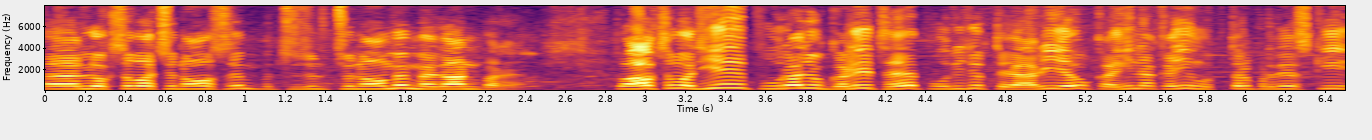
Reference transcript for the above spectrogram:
लोकसभा चुनाव से, चुनाव में मैदान पर है। तो आप समझिए पूरा जो गणित है पूरी जो तैयारी है वो कहीं ना कहीं उत्तर प्रदेश की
